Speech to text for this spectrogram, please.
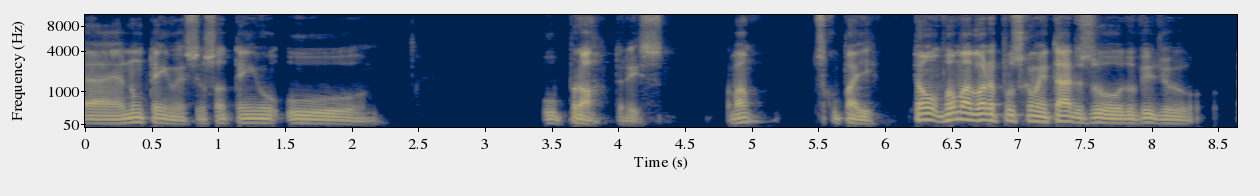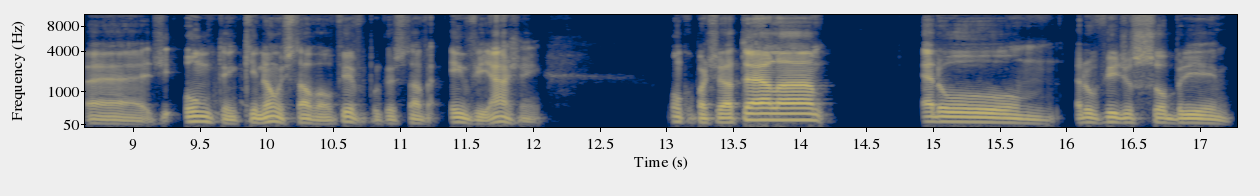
Eh, não tenho esse, eu só tenho o o Pro 3, tá bom? Desculpa aí. Então vamos agora para os comentários do do vídeo, eh, de ontem, que não estava ao vivo, porque eu estava em viagem. Vamos compartilhar a tela. Era o era o vídeo sobre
